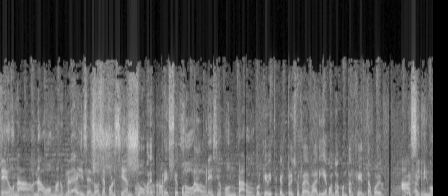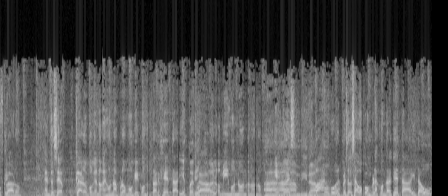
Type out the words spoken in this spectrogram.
Es una, una bomba nuclear. Ahí dice 12% de Sobre ahorro precio contado. Sobre precio contado. Porque viste que el precio otra vez varía cuando vas con tarjeta, pues. Así a- mismo, sí. claro. Entonces, claro, porque no es una promo que con tu tarjeta y después Claro. contado es lo mismo. No, no, no, no. Ah, Esto es mira, bajo poco. el precio. O sea, vos compras con tarjeta Itaú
